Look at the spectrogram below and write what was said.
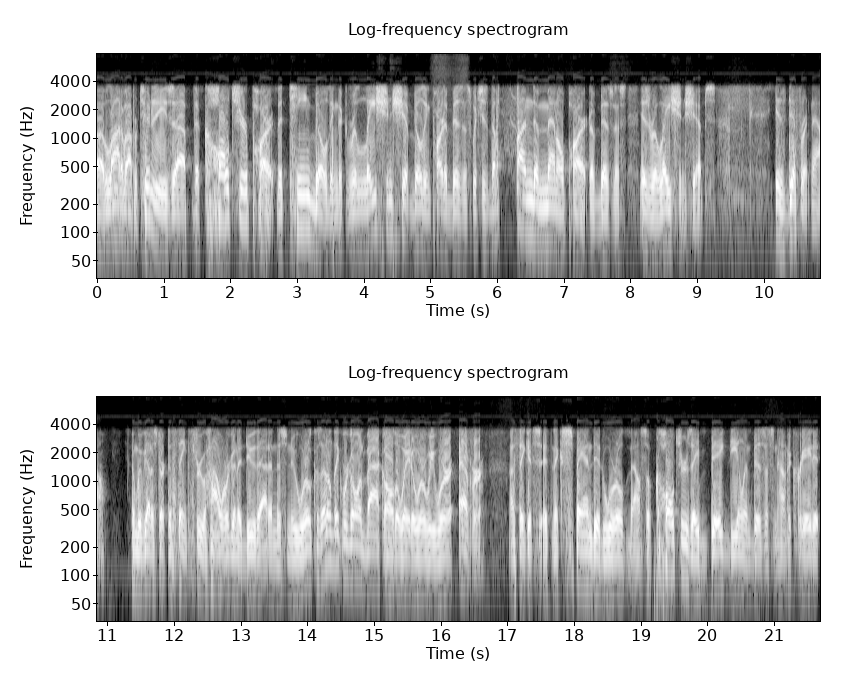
a lot of opportunities, uh, the culture part, the team building, the relationship building part of business, which is the fundamental part of business, is relationships, is different now and we've got to start to think through how we're going to do that in this new world because I don't think we're going back all the way to where we were ever. I think it's it's an expanded world now. So culture is a big deal in business and how to create it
